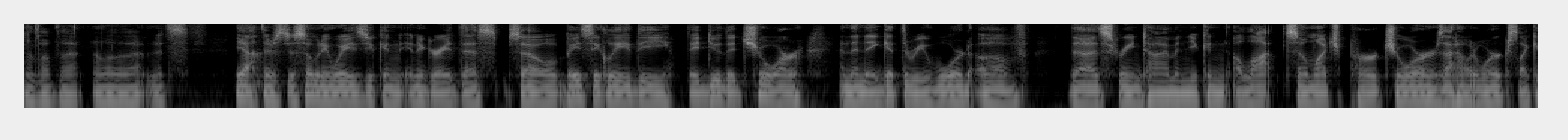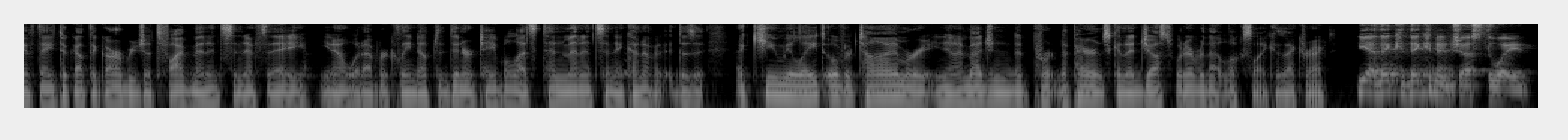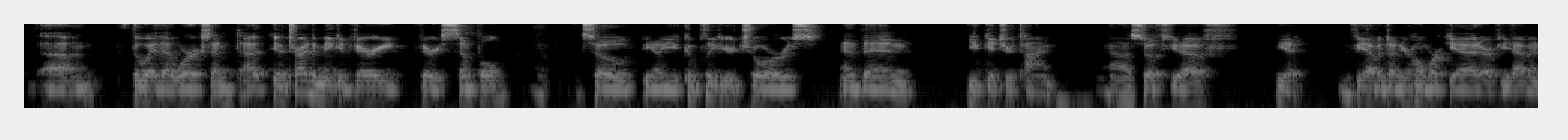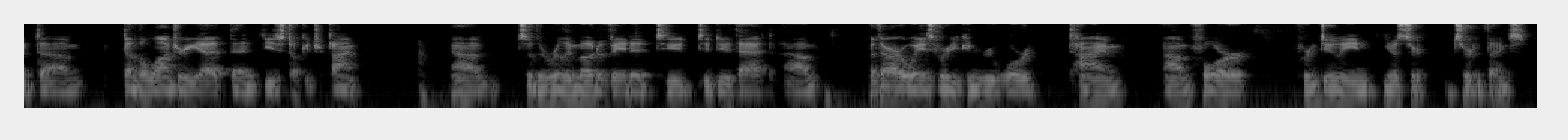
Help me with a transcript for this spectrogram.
I love that. I love that. It's yeah, there's just so many ways you can integrate this. So basically the they do the chore and then they get the reward of the screen time and you can allot so much per chore. Is that how it works? Like if they took out the garbage, that's five minutes. And if they, you know, whatever, cleaned up the dinner table, that's 10 minutes. And it kind of, does it accumulate over time? Or, you know, I imagine the, the parents can adjust whatever that looks like. Is that correct? Yeah, they can, they can adjust the way, uh, the way that works. And I you know, try to make it very, very simple. So, you know, you complete your chores and then you get your time. Uh, so if you have, yeah, if you haven't done your homework yet, or if you haven't, um, done the laundry yet, then you just don't get your time. Um, so they're really motivated to to do that. Um, but there are ways where you can reward time um, for for doing you know certain certain things.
